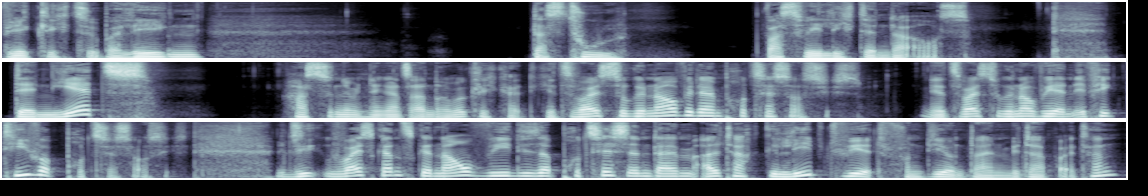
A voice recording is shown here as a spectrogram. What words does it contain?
wirklich zu überlegen, das Tool. Was wähle ich denn da aus? Denn jetzt hast du nämlich eine ganz andere Möglichkeit. Jetzt weißt du genau, wie dein Prozess aussieht. Jetzt weißt du genau, wie ein effektiver Prozess aussieht. Du weißt ganz genau, wie dieser Prozess in deinem Alltag gelebt wird von dir und deinen Mitarbeitern.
